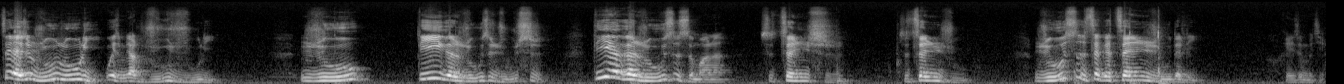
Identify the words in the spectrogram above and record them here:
这也是如如理。为什么叫如如理？如，第一个如是如是，第二个如是什么呢？是真实，是真如，如是这个真如的理，可以这么讲。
